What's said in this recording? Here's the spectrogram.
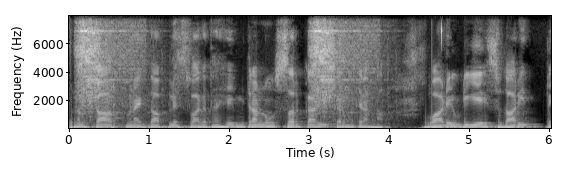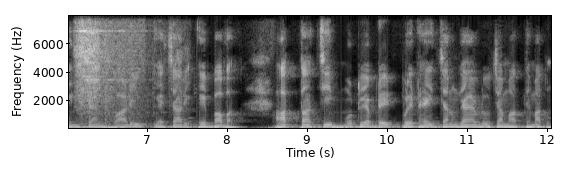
नमस्कार पुन्हा एकदा आपले स्वागत आहे. मित्रांनो सरकारी कर्मचाऱ्यांना वाढीव डी ए सुधारित पेन्शन वाढीव एच आर ए बाबत आत्ताची मोठी अपडेट पुढे आहे. जाणून घ्या या व्हिडिओच्या माध्यमातून.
